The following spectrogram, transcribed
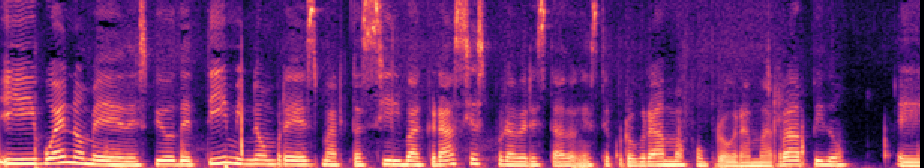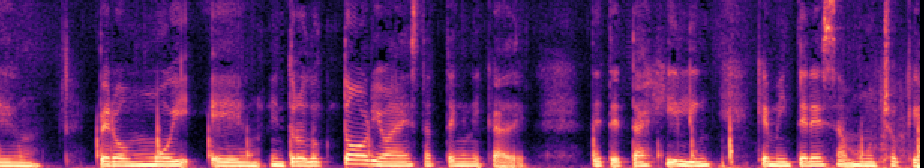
Y bueno, me despido de ti. Mi nombre es Marta Silva. Gracias por haber estado en este programa. Fue un programa rápido, eh, pero muy eh, introductorio a esta técnica de, de Teta Healing que me interesa mucho que,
